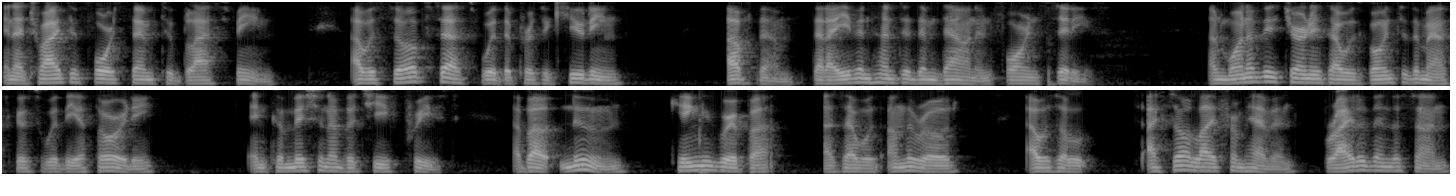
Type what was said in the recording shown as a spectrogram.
and I tried to force them to blaspheme. I was so obsessed with the persecuting of them that I even hunted them down in foreign cities. On one of these journeys, I was going to Damascus with the authority and commission of the chief priest. About noon, King Agrippa, as I was on the road, I was a, I saw a light from heaven, brighter than the sun,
